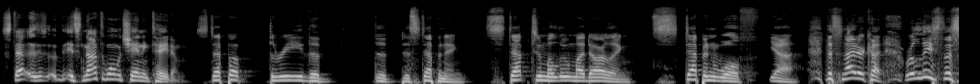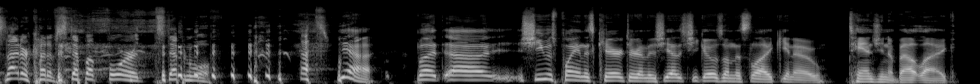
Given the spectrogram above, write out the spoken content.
Step. It's not the one with Channing Tatum. Step up three. The the the steppening. Step to Malou, my darling. Steppenwolf. Yeah, the Snyder cut. Release the Snyder cut of Step Up Four. Steppenwolf. That's Yeah, but uh, she was playing this character, and then she has she goes on this like you know tangent about like.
